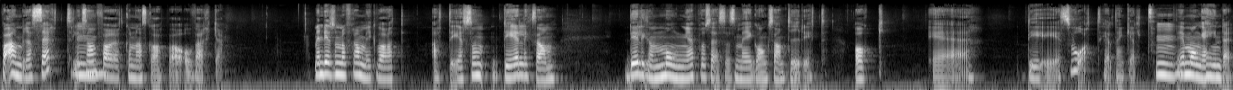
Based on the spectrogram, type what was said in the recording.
på andra sätt liksom Mm. för att kunna skapa och verka. Men det som då framgick var att, att det, är som, det, är liksom, det är liksom många processer som är igång samtidigt. Och eh, det är svårt helt enkelt. Mm. Det är många hinder.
